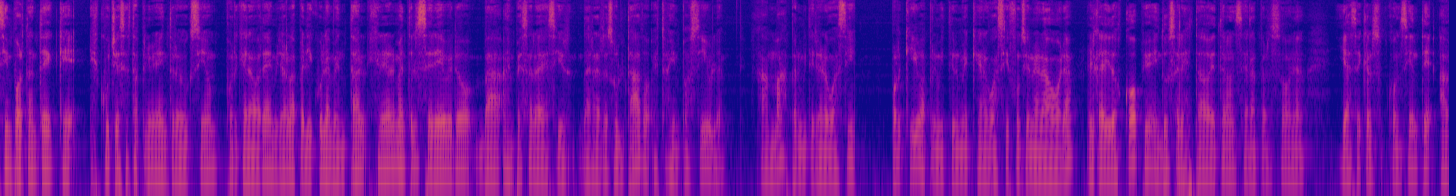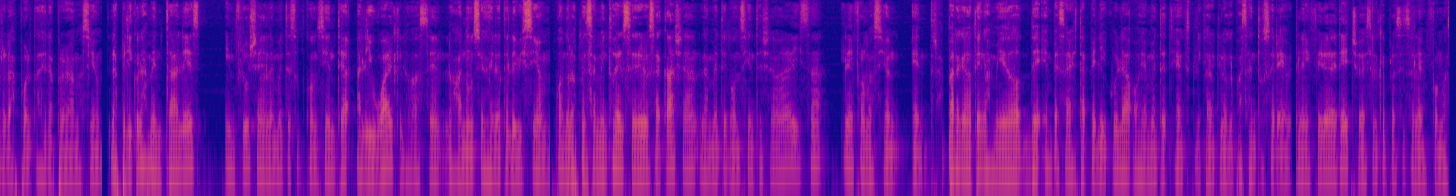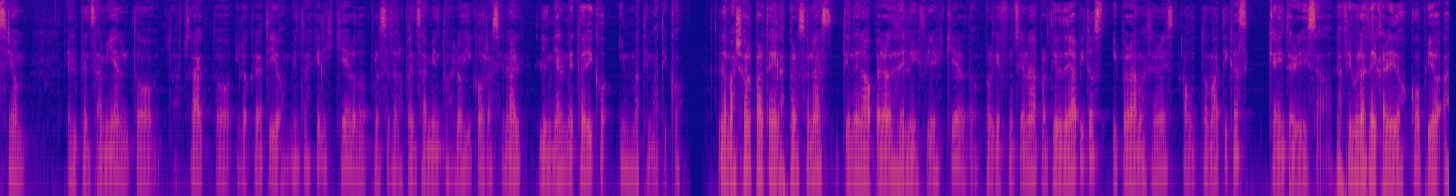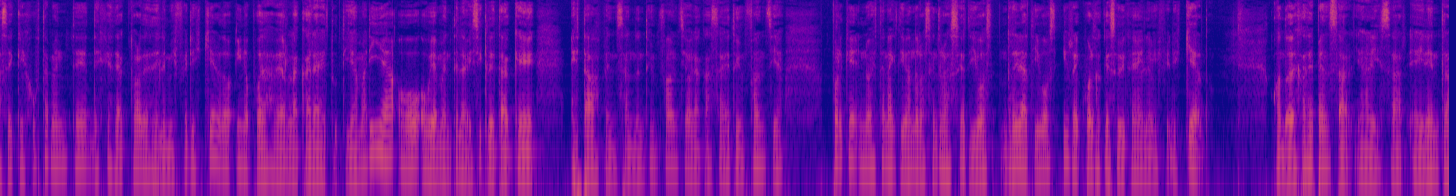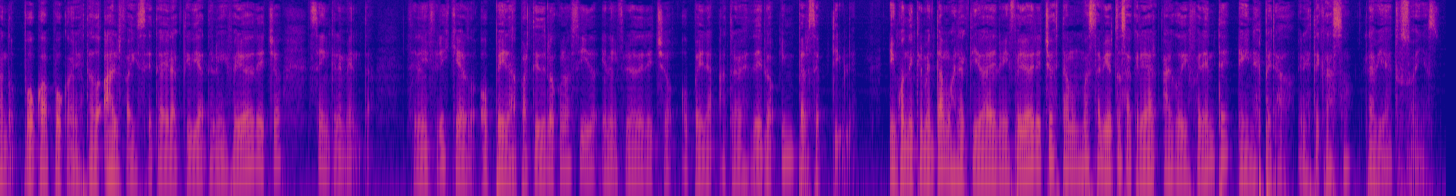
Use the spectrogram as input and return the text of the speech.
Es importante que escuches esta primera introducción porque a la hora de mirar la película mental, generalmente el cerebro va a empezar a decir, ¿dará resultado? Esto es imposible. Jamás permitiré algo así. ¿Por qué iba a permitirme que algo así funcionara ahora? El calidoscopio induce el estado de trance a la persona y hace que el subconsciente abra las puertas de la programación. Las películas mentales influyen en la mente subconsciente al igual que lo hacen los anuncios de la televisión. Cuando los pensamientos del cerebro se acallan, la mente consciente ya analiza y la información entra. Para que no tengas miedo de empezar esta película, obviamente te voy a explicar qué lo que pasa en tu cerebro. El hemisferio derecho es el que procesa la información, el pensamiento, lo abstracto y lo creativo, mientras que el izquierdo procesa los pensamientos lógico, racional, lineal, metódico y matemático. La mayor parte de las personas tienden a operar desde el hemisferio izquierdo, porque funcionan a partir de hábitos y programaciones automáticas que ha interiorizado. Las figuras del calidoscopio hace que justamente dejes de actuar desde el hemisferio izquierdo y no puedas ver la cara de tu tía María o obviamente la bicicleta que estabas pensando en tu infancia o la casa de tu infancia, porque no están activando los centros asociativos relativos y recuerdos que se ubican en el hemisferio izquierdo. Cuando dejas de pensar y analizar e ir entrando poco a poco en el estado alfa y zeta de la actividad del hemisferio derecho, se incrementa. El hemisferio izquierdo opera a partir de lo conocido y el hemisferio derecho opera a través de lo imperceptible. Y cuando incrementamos la actividad del hemisferio derecho, estamos más abiertos a crear algo diferente e inesperado, en este caso, la vida de tus sueños.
